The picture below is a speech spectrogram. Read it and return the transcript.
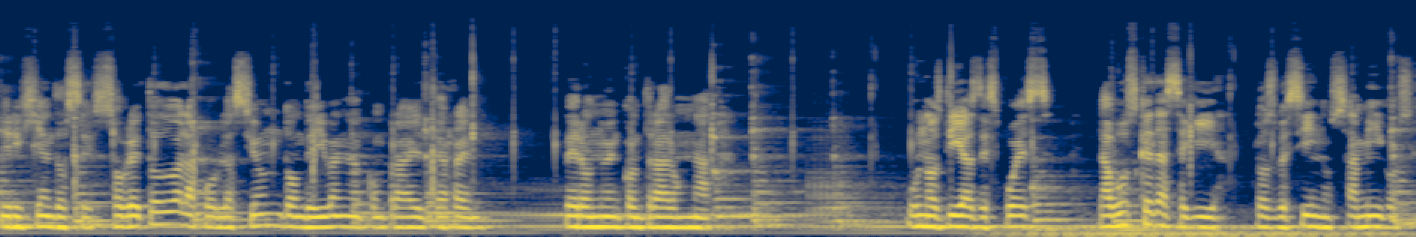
dirigiéndose sobre todo a la población donde iban a comprar el terreno, pero no encontraron nada. Unos días después, la búsqueda seguía. Los vecinos, amigos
